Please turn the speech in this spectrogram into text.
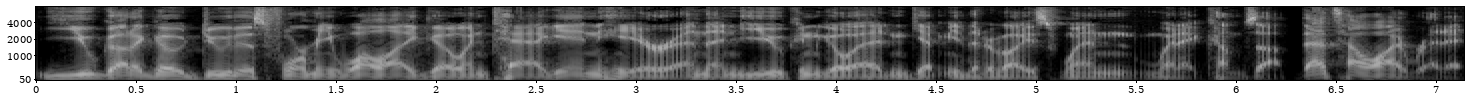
you got to go do this for me while I go and tag in here, and then you can go ahead and get me the device when when it comes up. That's how I read it.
